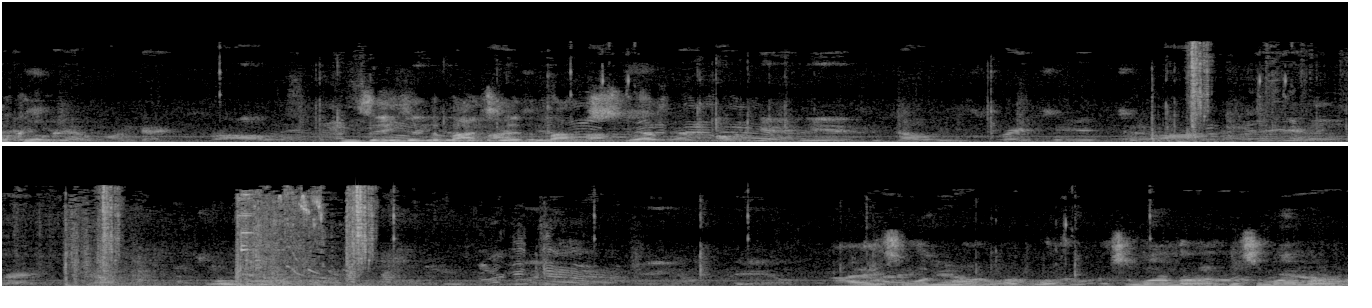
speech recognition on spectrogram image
Okay. yeah, one guy crawling. He's, he's at the box. He's at the box. Yep. Oh yeah, he is. No, he's right to you to um to your right. Yep. Nice. One more. One more. Put some armor on. Put some armor on.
